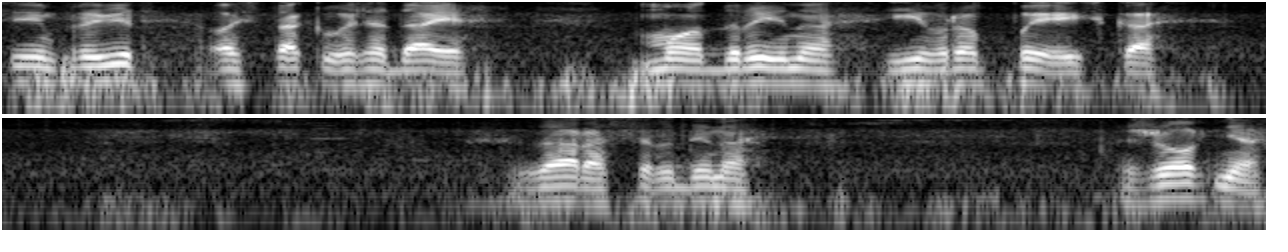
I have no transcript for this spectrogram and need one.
Всім привіт! Ось так виглядає модрина європейська. Зараз середина жовтня.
